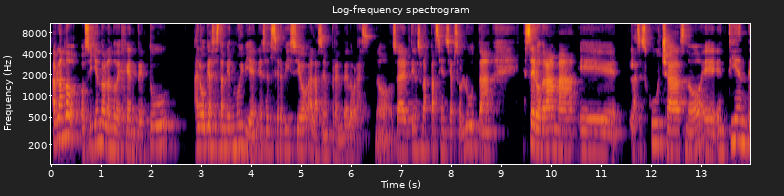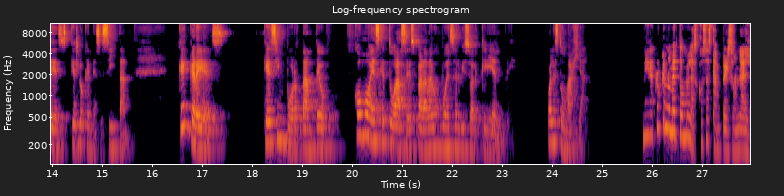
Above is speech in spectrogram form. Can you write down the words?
Hablando o siguiendo hablando de gente, tú algo que haces también muy bien es el servicio a las emprendedoras, ¿no? O sea, tienes una paciencia absoluta, cero drama, eh, las escuchas, ¿no? Eh, entiendes qué es lo que necesitan. ¿Qué crees que es importante o cómo es que tú haces para dar un buen servicio al cliente? ¿Cuál es tu magia? Mira, creo que no me tomo las cosas tan personal.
